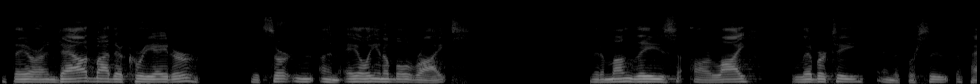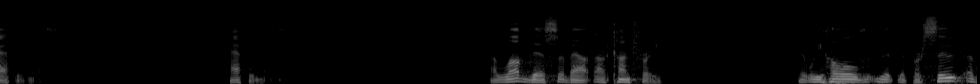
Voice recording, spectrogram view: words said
that they are endowed by their Creator with certain unalienable rights, that among these are life, liberty, and the pursuit of happiness. Happiness. I love this about our country that we hold that the pursuit of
